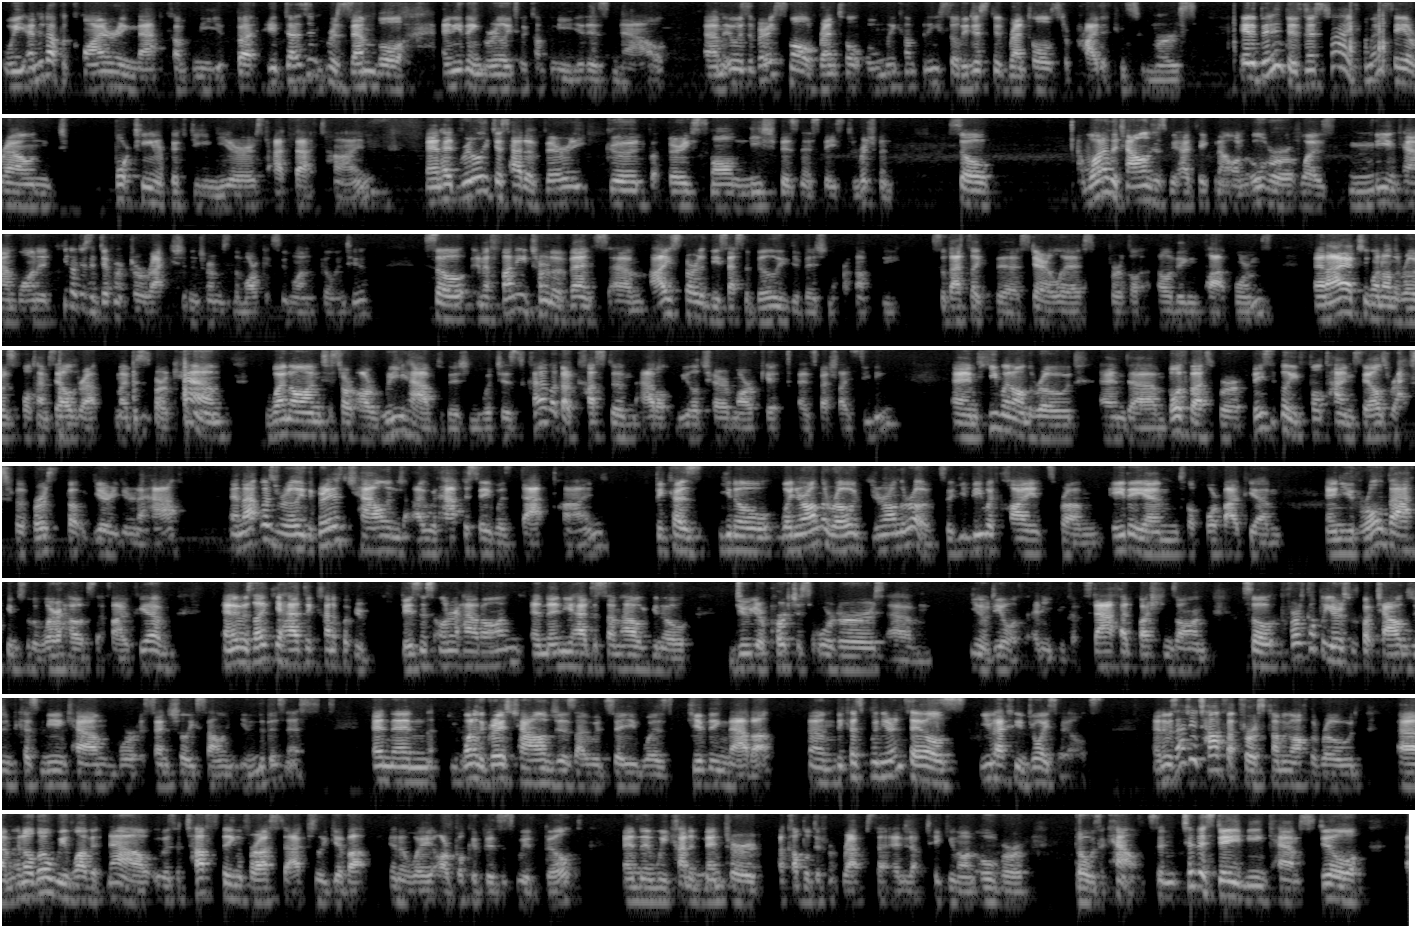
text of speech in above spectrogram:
we ended up acquiring that company, but it doesn't resemble anything really to the company it is now. Um, it was a very small rental only company. So they just did rentals to private consumers. It had been in business, I'm going to say around 14 or 15 years at that time, and had really just had a very good but very small niche business based in Richmond. So one of the challenges we had taken on over was me and Cam wanted, you know, just a different direction in terms of the markets we wanted to go into. So in a funny turn of events, um, I started the accessibility division of our company. So that's like the stair lifts, vertical elevating platforms. And I actually went on the road as a full-time sales rep. My business partner Cam went on to start our rehab division, which is kind of like our custom adult wheelchair market and specialized seating. And he went on the road, and um, both of us were basically full time sales reps for the first about year, year and a half. And that was really the greatest challenge I would have to say was that time. Because, you know, when you're on the road, you're on the road. So you'd be with clients from 8 a.m. till 4 5 p.m. And you'd roll back into the warehouse at 5 p.m. And it was like you had to kind of put your business owner hat on. And then you had to somehow, you know, do your purchase orders, um, you know, deal with anything that staff had questions on. So the first couple years was quite challenging because me and Cam were essentially selling in the business. And then one of the greatest challenges I would say was giving that up. Um, because when you're in sales, you actually enjoy sales. And it was actually tough at first coming off the road. Um, and although we love it now, it was a tough thing for us to actually give up in a way our book of business we had built. And then we kind of mentored a couple different reps that ended up taking on over those accounts. And to this day, me and Cam still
